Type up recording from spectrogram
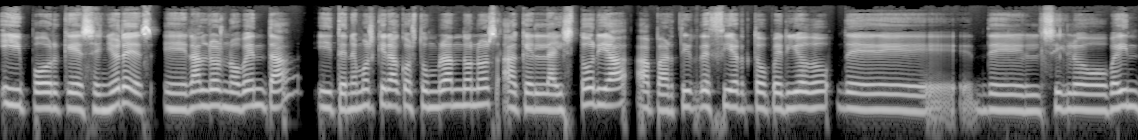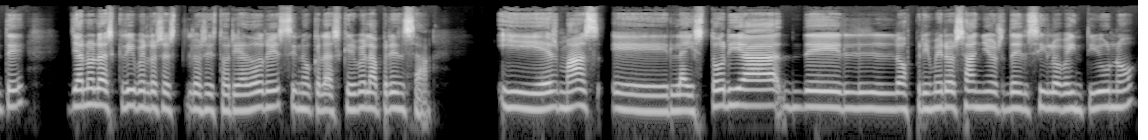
y porque, señores, eran los 90 y tenemos que ir acostumbrándonos a que la historia, a partir de cierto periodo de, del siglo XX, ya no la escriben los, los, historiadores, sino que la escribe la prensa. Y es más, eh, la historia de los primeros años del siglo XXI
